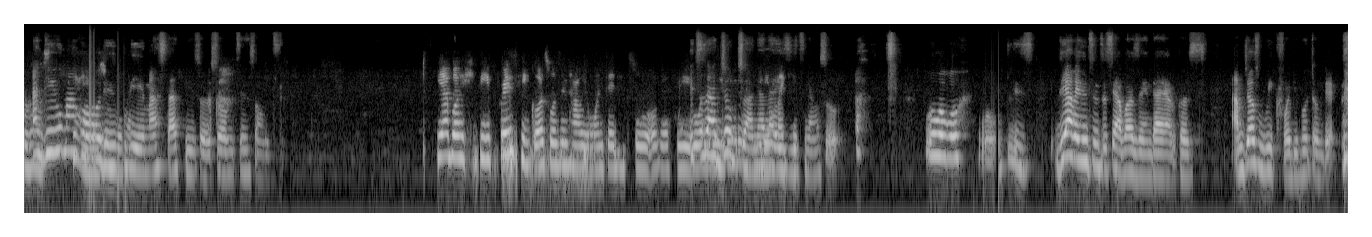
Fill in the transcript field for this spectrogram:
And the woman Yeah, he called was it so be a masterpiece or something, something. Yeah, but the praise he got wasn't how he wanted it. So obviously, It what- our job to analyze like it now. So, whoa, whoa, whoa, whoa, please. Do you have anything to say about Zendaya? Because I'm just weak for the both of them.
